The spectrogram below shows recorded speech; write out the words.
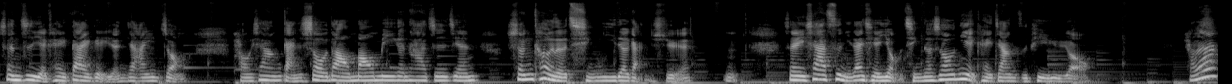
甚至也可以带给人家一种好像感受到猫咪跟它之间深刻的情谊的感觉。嗯，所以下次你在写友情的时候，你也可以这样子譬喻哦。好啦，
